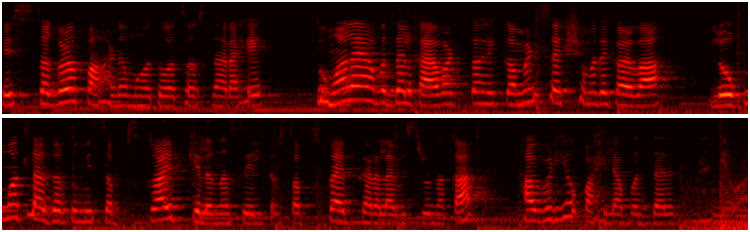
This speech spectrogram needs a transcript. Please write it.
हे सगळं पाहणं महत्त्वाचं असणार आहे. तुम्हाला याबद्दल काय वाटतं हे कमेंट सेक्शनमध्ये कळवा. लोकमतला जर तुम्ही सबस्क्राईब केलं नसेल तर सबस्क्राईब करायला विसरू नका. हा व्हिडिओ पाहिल्याबद्दल धन्यवाद.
